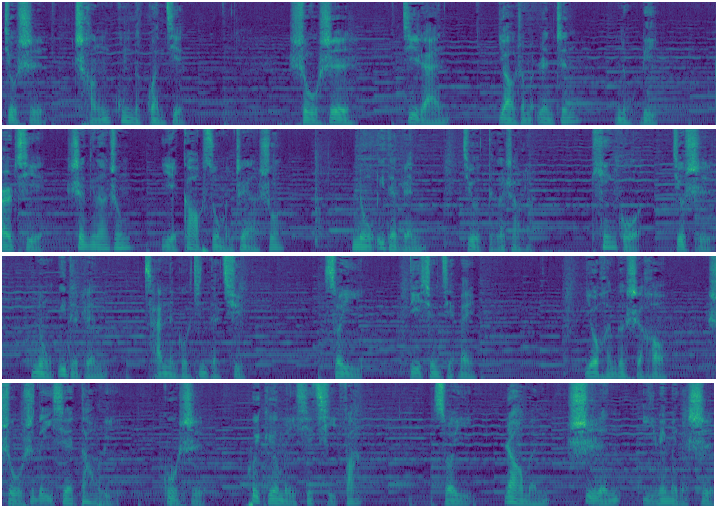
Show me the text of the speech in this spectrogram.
就是成功的关键。属事既然要这么认真努力，而且圣经当中也告诉我们这样说：努力的人就得着了天国，就是努力的人才能够进得去。所以，弟兄姐妹，有很多时候属事的一些道理。故事会给我们一些启发，所以让我们世人以为美的事，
